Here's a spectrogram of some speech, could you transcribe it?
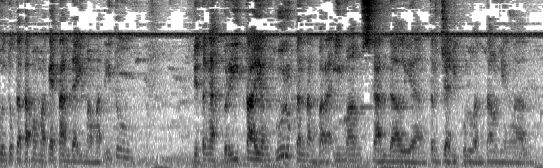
untuk tetap memakai tanda imamat itu di tengah berita yang buruk tentang para imam skandal yang terjadi puluhan tahun yang lalu.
